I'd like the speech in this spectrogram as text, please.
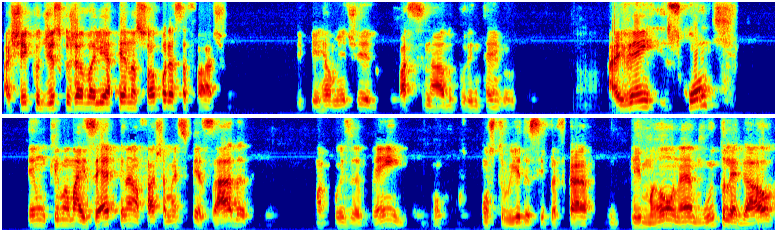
Achei que o disco já valia a pena só por essa faixa. Fiquei realmente fascinado por Entangled. Aí vem Skunk, tem um clima mais épico, né, uma faixa mais pesada, uma coisa bem construída assim para ficar um climão, né, muito legal.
